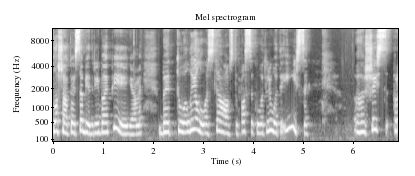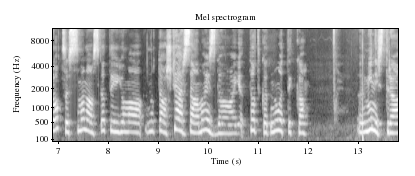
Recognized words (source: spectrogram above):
plašākai sabiedrībai pieejami, bet to lielo stāstu pasakot ļoti īsi. Šis process manā skatījumā nu, tā šķērsām aizgāja tad, kad notika ministrā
